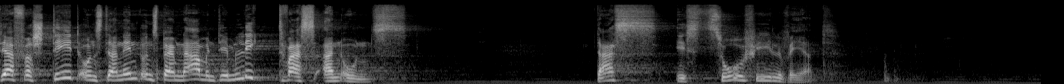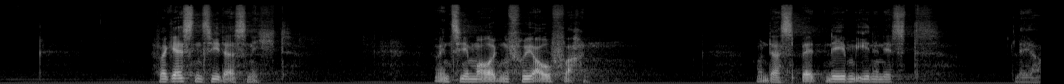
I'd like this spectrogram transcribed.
der versteht uns, der nennt uns beim Namen, dem liegt was an uns. Das ist so viel wert. Vergessen Sie das nicht, wenn Sie morgen früh aufwachen und das Bett neben Ihnen ist leer.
